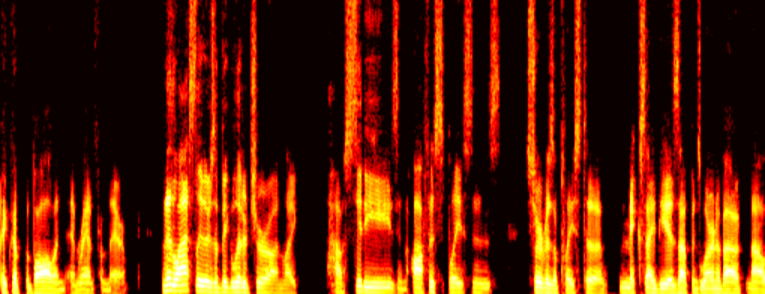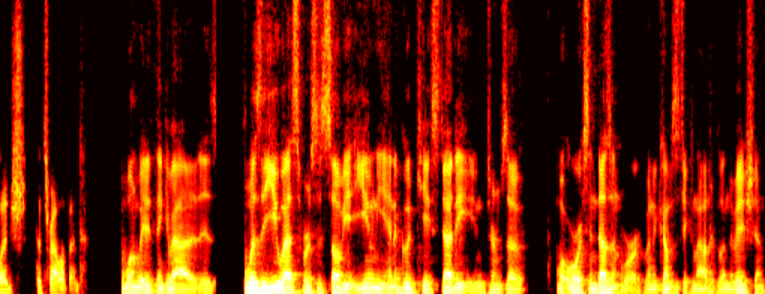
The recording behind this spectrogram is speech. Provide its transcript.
picked up the ball and, and ran from there. And then lastly, there's a big literature on like how cities and office places serve as a place to mix ideas up and learn about knowledge that's relevant. One way to think about it is was the US versus Soviet Union a good case study in terms of what works and doesn't work when it comes to technological innovation?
